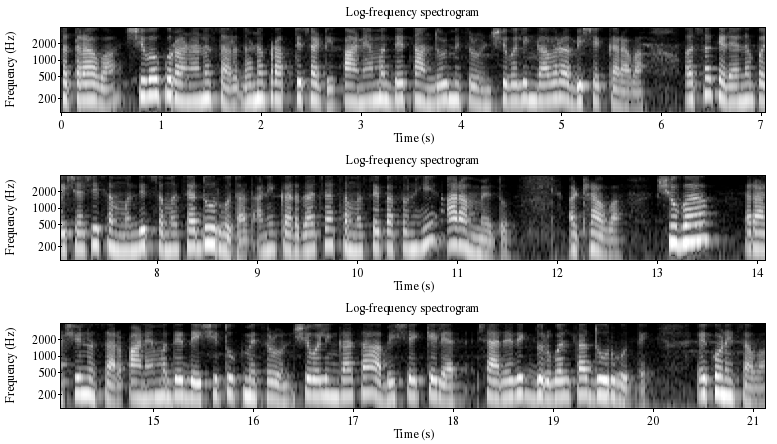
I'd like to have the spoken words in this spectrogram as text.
सतरावा शिवपुराणानुसार धनप्राप्तीसाठी पाण्यामध्ये तांदूळ मिसळून शिवलिंगावर अभिषेक करावा. असं केल्यानं पैशाशी संबंधित समस्या दूर होतात आणि कर्जाच्या समस्येपासूनही आराम मिळतो. अठरावा. शुभ राशीनुसार पाण्यामध्ये देशी तूप मिसळून शिवलिंगाचा अभिषेक केल्यास शारीरिक दुर्बलता दूर होते. एकोणीसावा.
